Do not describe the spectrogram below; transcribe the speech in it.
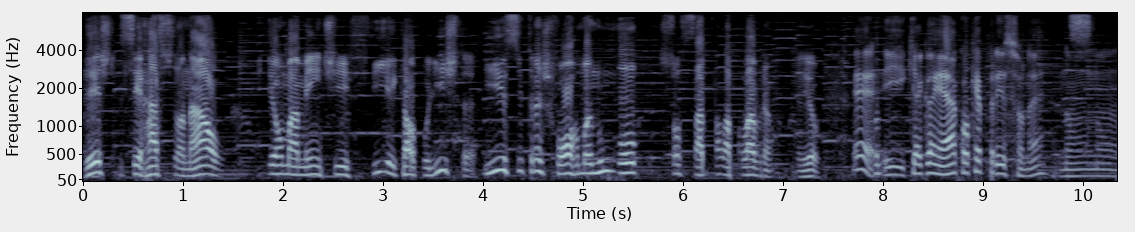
deixa de ser racional, ter uma mente fria e calculista e se transforma num louco que só sabe falar palavrão, entendeu? É, e quer ganhar a qualquer preço, né? Não, não...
